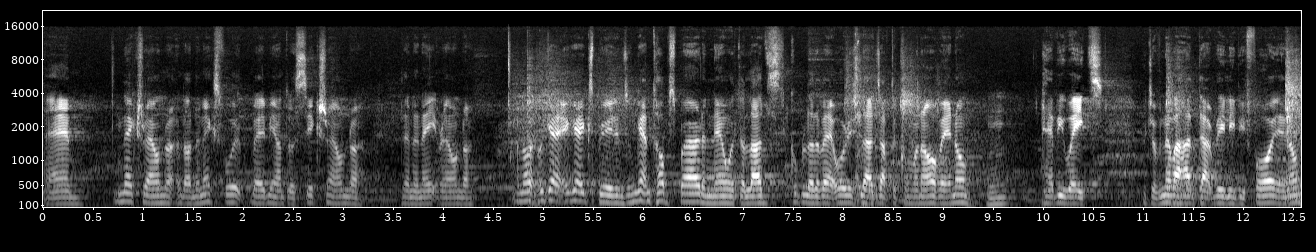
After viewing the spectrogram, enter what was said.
Um, next round, or the next fight, maybe onto a six rounder, then an eight rounder. And I, I, get, I get experience. I'm getting top sparring now with the lads. A couple of the Irish lads after coming over, you know, heavyweights, which I've never had that really before, you know.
